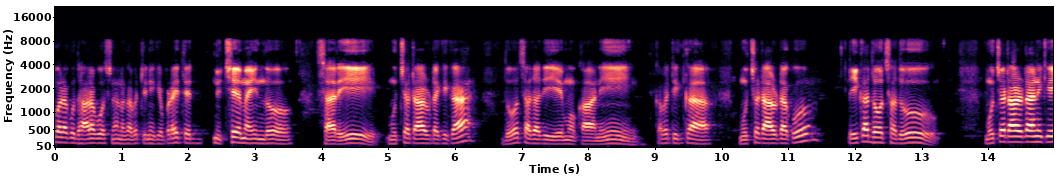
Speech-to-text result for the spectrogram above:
కొరకు ధారపోసినాను కాబట్టి నీకు ఎప్పుడైతే నిశ్చయమైందో సరి ముచ్చటాడుటకిక దోచదది ఏమో కానీ కాబట్టి ఇంకా ముచ్చటాడుటకు ఇక దోచదు ముచ్చటాడటానికి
